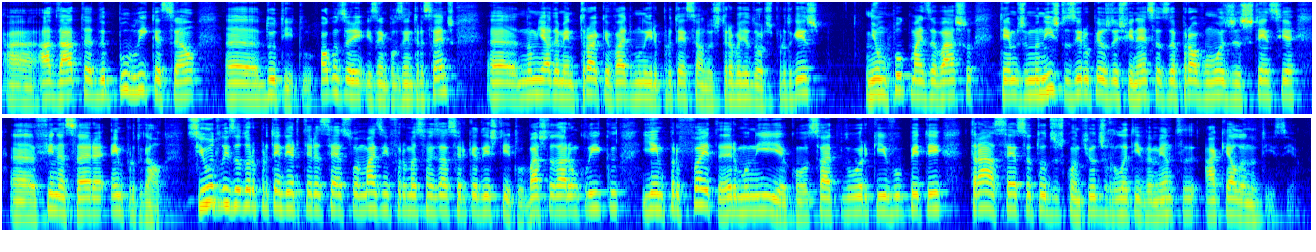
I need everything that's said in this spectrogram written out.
à, à data data de publicação uh, do título. Alguns exemplos interessantes, uh, nomeadamente Troika vai demolir proteção dos trabalhadores portugueses. E um pouco mais abaixo temos ministros europeus das finanças aprovam hoje assistência uh, financeira em Portugal. Se o utilizador pretender ter acesso a mais informações acerca deste título, basta dar um clique e em perfeita harmonia com o site do arquivo PT terá acesso a todos os conteúdos relativamente àquela notícia.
